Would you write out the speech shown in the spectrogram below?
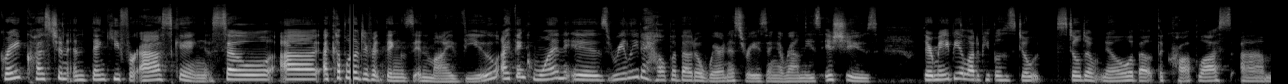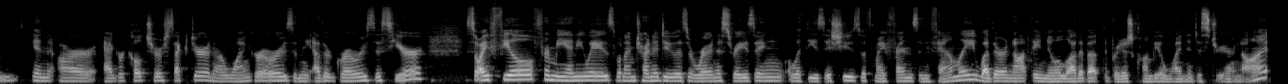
Great question, and thank you for asking. So, uh, a couple of different things in my view. I think one is really to help about awareness raising around these issues there may be a lot of people who still still don't know about the crop loss um, in our agriculture sector and our wine growers and the other growers this year. So I feel, for me, anyways, what I'm trying to do is awareness raising with these issues with my friends and family, whether or not they know a lot about the British Columbia wine industry or not.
